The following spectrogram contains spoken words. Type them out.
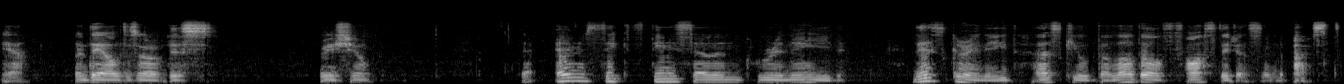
Yeah, and they all deserve this ratio. The M67 grenade. This grenade has killed a lot of hostages in the past.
